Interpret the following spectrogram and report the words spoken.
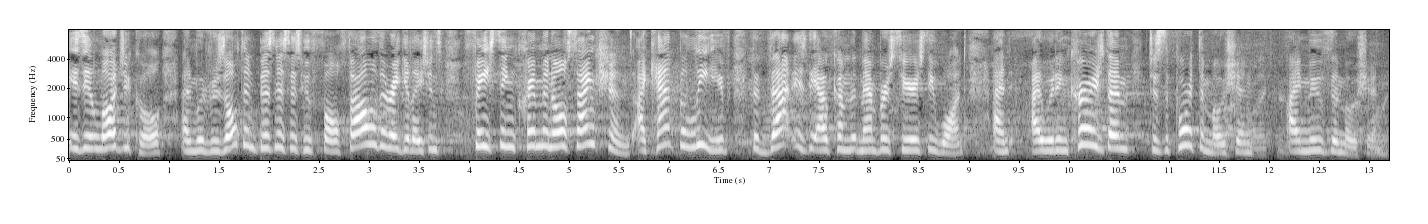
is illogical and would result in businesses who fall foul of the regulations facing criminal sanctions. I can't believe that that is the outcome that members seriously want, and I would encourage them to support the motion. I move the motion.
